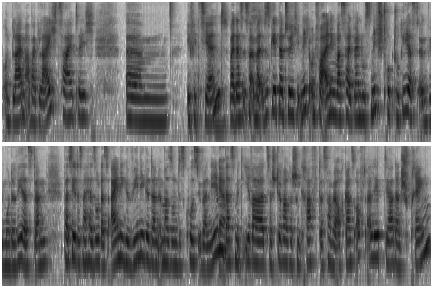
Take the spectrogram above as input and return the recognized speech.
und bleiben aber gleichzeitig ähm, effizient, weil das ist immer, das geht natürlich nicht und vor allen Dingen, was halt, wenn du es nicht strukturierst, irgendwie moderierst, dann passiert es nachher so, dass einige wenige dann immer so einen Diskurs übernehmen, ja. das mit ihrer zerstörerischen Kraft, das haben wir auch ganz oft erlebt, ja, dann sprengen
